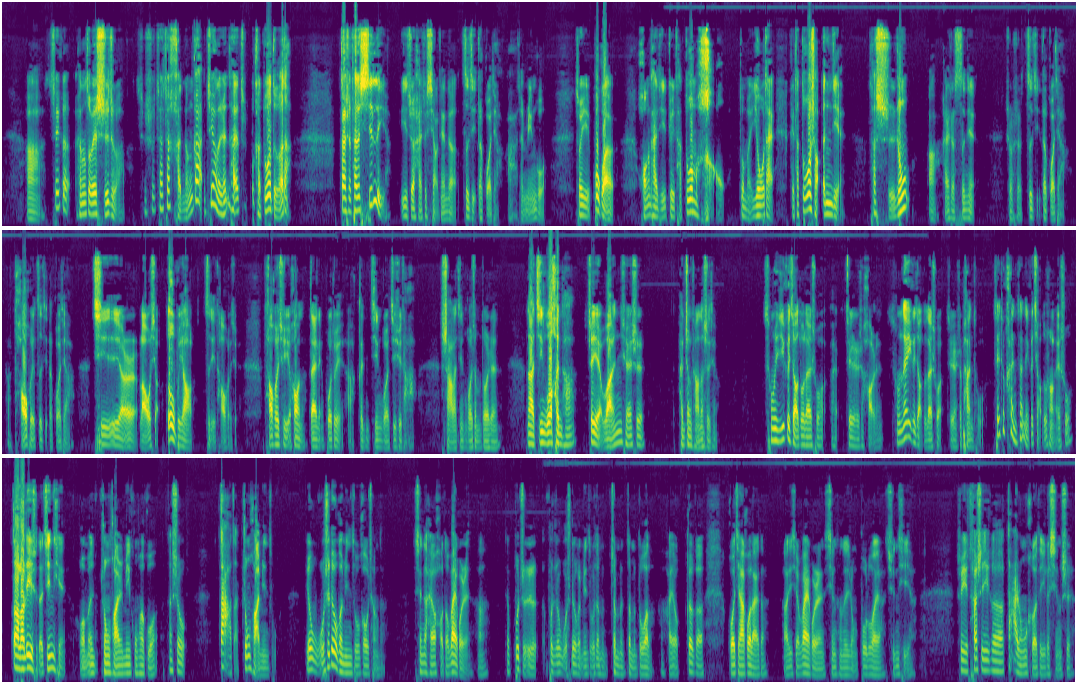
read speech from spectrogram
啊，这个还能作为使者，就是他他很能干，这样的人才是不可多得的。但是他的心里啊，一直还是想念着自己的国家啊，这民国。所以，不管皇太极对他多么好，多么优待，给他多少恩典，他始终啊还是思念，就是自己的国家，要逃回自己的国家，妻儿老小都不要了，自己逃回去。逃回去以后呢，带领部队啊跟金国继续打，杀了金国这么多人，那金国恨他，这也完全是很正常的事情。从一个角度来说，哎，这个人是好人；从那一个角度来说，这人是叛徒。这就看你在哪个角度上来说。到了历史的今天，我们中华人民共和国那是大的中华民族，有五十六个民族构成的。现在还有好多外国人啊，这不止不止五十六个民族这么这么这么多了，还有各个国家过来的啊，一些外国人形成的这种部落呀、群体呀，所以它是一个大融合的一个形式。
